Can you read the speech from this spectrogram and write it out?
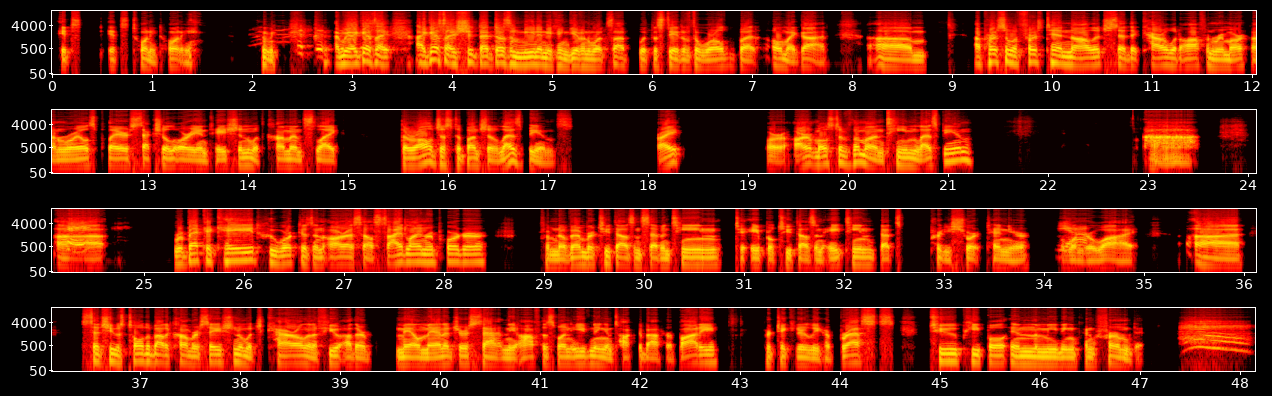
it's it's 2020. I mean, I mean, I guess I, I guess I should. That doesn't mean anything given what's up with the state of the world. But oh my God, um, a person with firsthand knowledge said that Carroll would often remark on Royals players' sexual orientation with comments like, "They're all just a bunch of lesbians, right?" Or aren't most of them on Team Lesbian? Ah, uh, Rebecca Cade, who worked as an RSL sideline reporter from November 2017 to April 2018. That's pretty short tenure. I wonder why. Uh, said she was told about a conversation in which Carroll and a few other male managers sat in the office one evening and talked about her body, particularly her breasts. Two people in the meeting confirmed it.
